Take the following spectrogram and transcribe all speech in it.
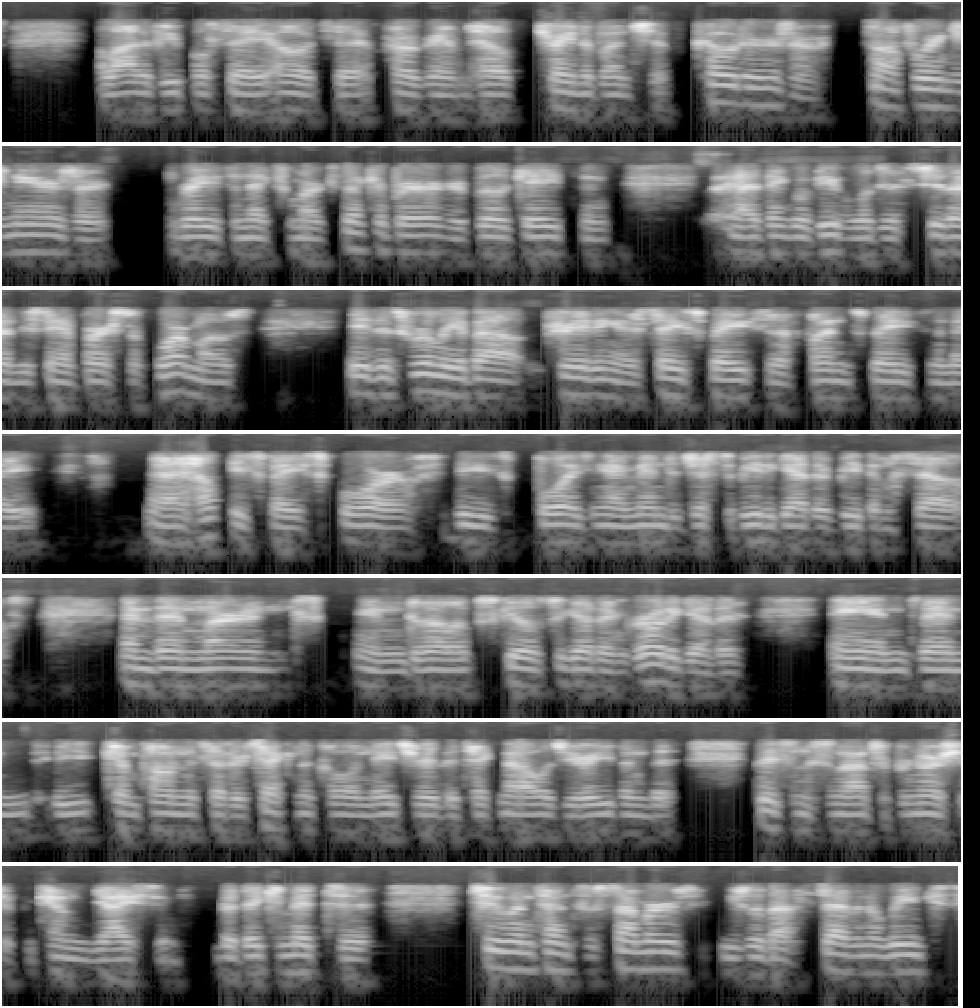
A lot of people say, oh, it's a program to help train a bunch of coders or software engineers or raise the next Mark Zuckerberg or Bill Gates. And I think what people just should understand first and foremost is it's really about creating a safe space, a fun space, and a, a healthy space for these boys and young men to just to be together, be themselves, and then learn and develop skills together and grow together. And then the components that are technical in nature, the technology, or even the business and entrepreneurship become the icing. But they commit to two intensive summers, usually about seven weeks,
